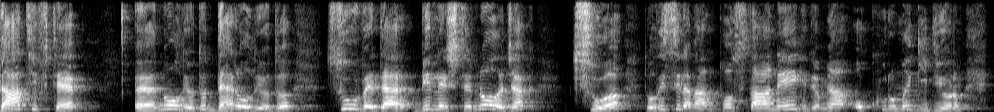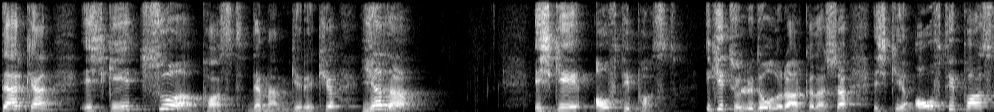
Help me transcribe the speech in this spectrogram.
datifte e, ne oluyordu? Der oluyordu. Zu ve der birleştir ne olacak? Zur. Dolayısıyla ben postaneye gidiyorum ya o kuruma gidiyorum derken ich gehe zur Post demem gerekiyor. Ya da ich gehe auf die Post. İki türlü de olur arkadaşlar. Ich gehe auf die Post,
